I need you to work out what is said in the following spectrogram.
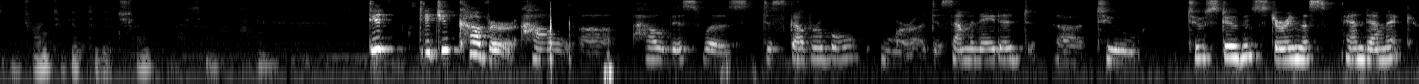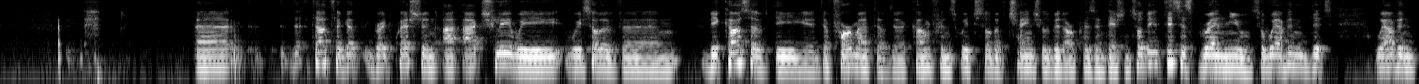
I'm trying to get to the chat myself. Did did you cover how uh, how this was discoverable or uh, disseminated uh, to to students during this pandemic? Uh, that's a good, great question. Uh, actually, we we sort of um, because of the the format of the conference, we sort of changed a little bit our presentation. So th this is brand new. So we haven't this we haven't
